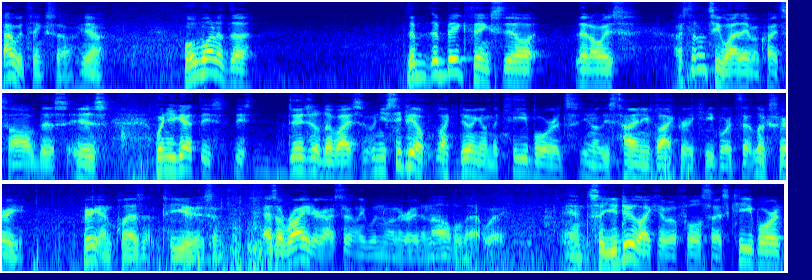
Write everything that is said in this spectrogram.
I would think so. Yeah. Well, one of the the the big thing still that always I still don't see why they haven't quite solved this is when you get these these digital devices when you see people like doing on the keyboards you know these tiny BlackBerry keyboards that looks very very unpleasant to use. And as a writer I certainly wouldn't want to write a novel that way. And so you do like have a full size keyboard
